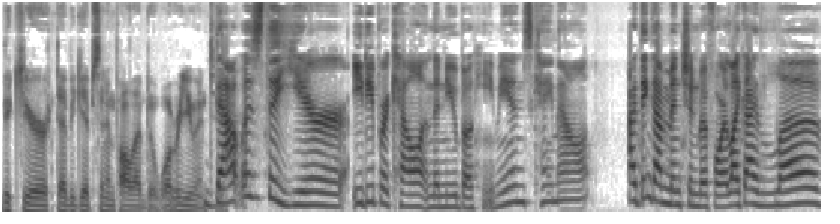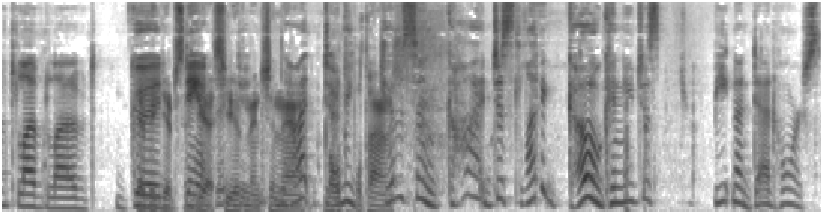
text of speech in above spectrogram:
The Cure, Debbie Gibson, and Paula Abdul, what were you into? that was the year Edie Brickell and the New Bohemians came out. I think I mentioned before. Like I loved, loved, loved good Gibson, dance. yes, you have mentioned that Not Debbie multiple times. Gibson, God, just let it go. Can you just you're beating a dead horse?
